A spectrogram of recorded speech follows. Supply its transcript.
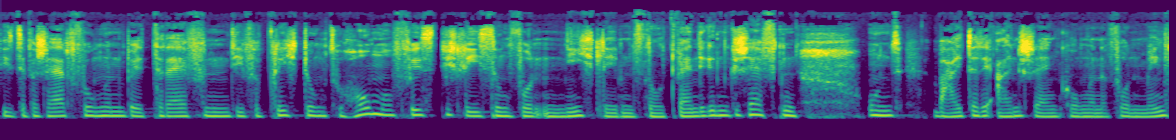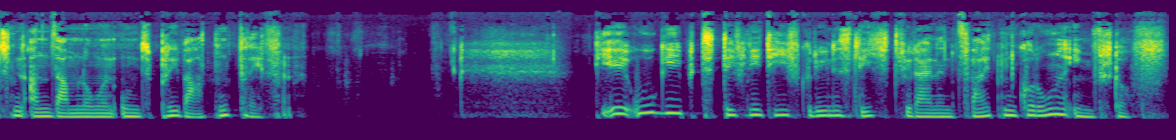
Diese Verschärfungen betreffen die Verpflichtung zu Homeoffice, die Schließung von nicht lebensnotwendigen Geschäften und weitere Einschränkungen von Menschenansammlungen und privaten Treffen. Die EU gibt definitiv grünes Licht für einen zweiten Corona-Impfstoff.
